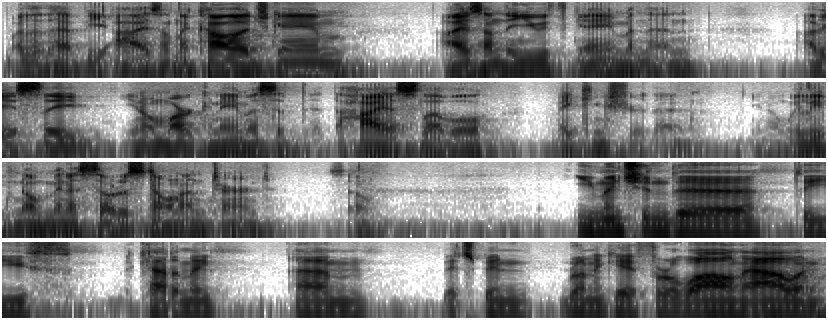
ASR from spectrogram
whether that be eyes on the college game, eyes on the youth game, and then obviously, you know, Mark and Amos at, at, the highest level, making sure that you know we leave no Minnesota stone unturned. So, you mentioned the the youth academy. Um, it's been running here for a while now, and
